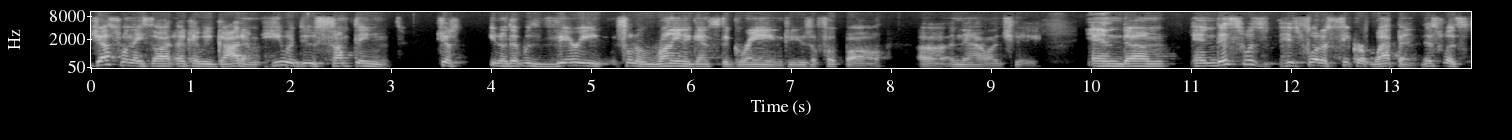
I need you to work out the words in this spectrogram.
just when they thought, okay, we've got him, he would do something just, you know, that was very sort of running against the grain, to use a football uh, analogy. Yeah. And um, and this was his sort of secret weapon. This was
